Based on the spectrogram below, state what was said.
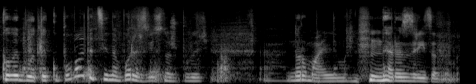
Коли будете купувати, ці набори, звісно ж, будуть е, нормальними, не розрізаними.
